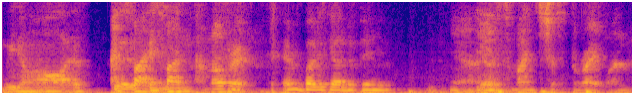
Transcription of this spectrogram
we don't all have good It's fine. It's fine. I'm over it. Everybody's got an opinion. Yeah. I guess mine's just the right one.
